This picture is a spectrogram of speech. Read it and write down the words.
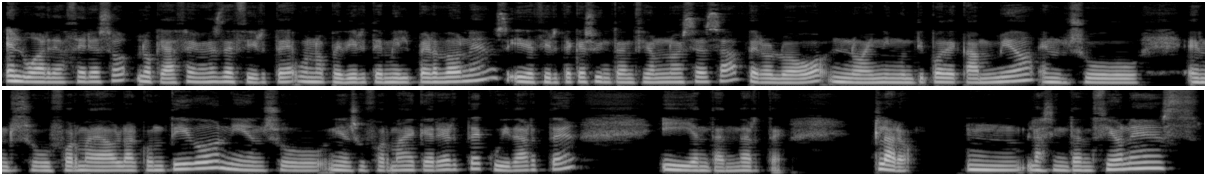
en lugar de hacer eso, lo que hacen es decirte, bueno, pedirte mil perdones y decirte que su intención no es esa, pero luego no hay ningún tipo de cambio en su, en su forma de hablar contigo, ni en su, ni en su forma de quererte, cuidarte y entenderte. Claro, mm, las intenciones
